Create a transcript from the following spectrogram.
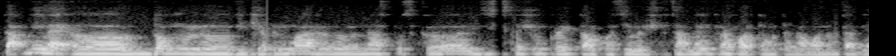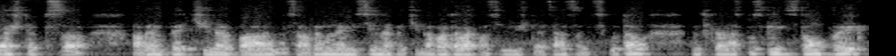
Da, bine, uh, domnul viceprimar uh, ne-a spus că există și un proiect al Consiliului Județean. Ne intra foarte mult în amănunte, abia aștept să avem pe cineva, să avem în emisiune pe cineva de la Consiliul Județean să discutăm, pentru că ne-a spus că există un proiect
